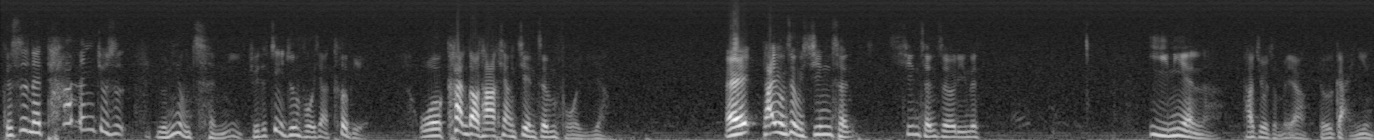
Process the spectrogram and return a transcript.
可是呢，他们就是有那种诚意，觉得这尊佛像特别，我看到他像见真佛一样。哎，他用这种心诚、心诚则灵的。意念了，他就怎么样得感应？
